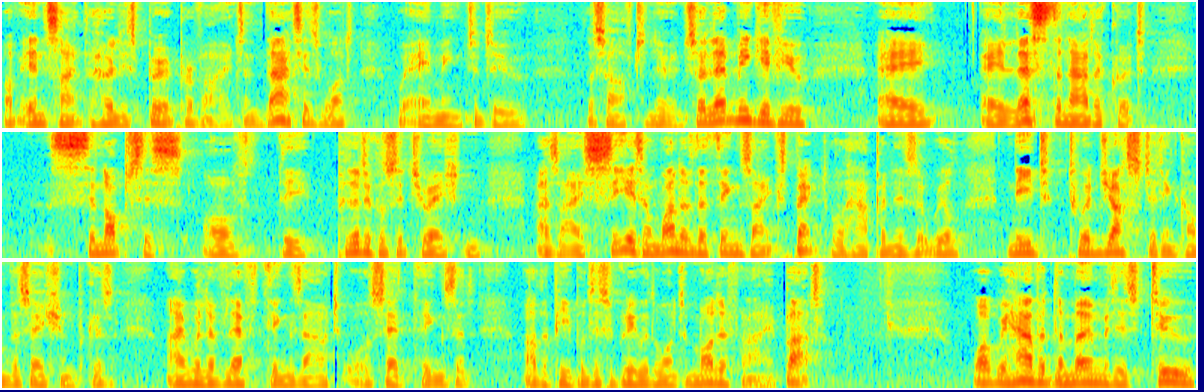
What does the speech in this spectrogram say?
of insight the Holy Spirit provides. And that is what we're aiming to do this afternoon. So let me give you a, a less than adequate synopsis of the political situation as I see it. And one of the things I expect will happen is that we'll need to adjust it in conversation because I will have left things out or said things that other people disagree with or want to modify. But what we have at the moment is two,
